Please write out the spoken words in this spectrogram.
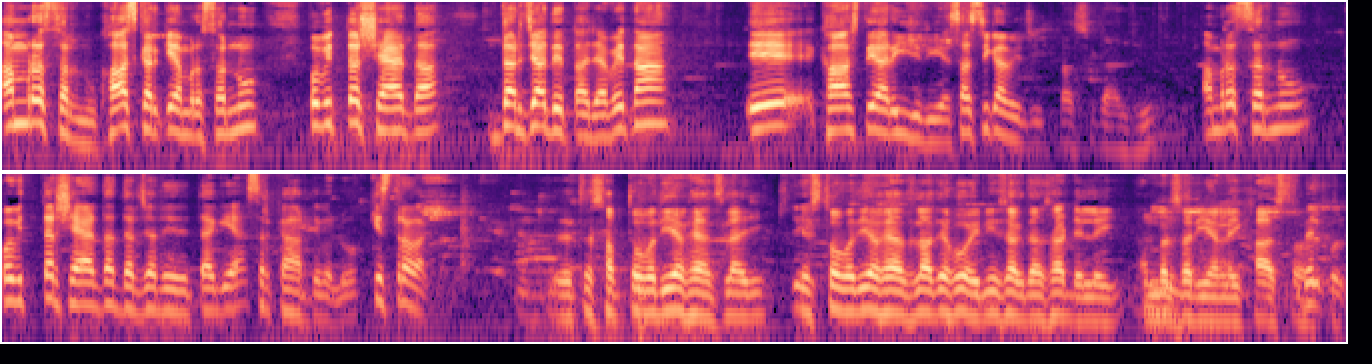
ਅੰਮ੍ਰਿਤਸਰ ਨੂੰ ਖਾਸ ਕਰਕੇ ਅੰਮ੍ਰਿਤਸਰ ਨੂੰ ਪਵਿੱਤਰ ਸ਼ਹਿਰ ਦਾ ਦਰਜਾ ਦਿੱਤਾ ਜਾਵੇ। ਤਾਂ ਇਹ ਖਾਸ ਤਿਆਰੀ ਜਿਹੜੀ ਹੈ ਸਤਿ ਸ਼੍ਰੀ ਅਕਾਲ ਵੀਰ ਜੀ। ਸਤਿ ਸ਼੍ਰੀ ਅਕਾਲ ਜੀ। ਅੰਮ੍ਰਿਤਸਰ ਨੂੰ ਪਵਿੱਤਰ ਸ਼ਹਿਰ ਦਾ ਦਰਜਾ ਦੇ ਦਿੱਤਾ ਗਿਆ ਸਰਕਾਰ ਦੇ ਵੱਲੋਂ। ਕਿਸ ਤਰ੍ਹਾਂ ਲੱਗਦਾ? ਇਹ ਤਾਂ ਸਭ ਤੋਂ ਵਧੀਆ ਫੈਸਲਾ ਜੀ। ਇਸ ਤੋਂ ਵਧੀਆ ਫੈਸਲਾ ਤੇ ਹੋ ਹੀ ਨਹੀਂ ਸਕਦਾ ਸਾਡੇ ਲਈ ਅੰਮ੍ਰਿਤਸਰੀਆਂ ਲਈ ਖਾਸ ਤੌਰ ਬਿਲਕੁਲ।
